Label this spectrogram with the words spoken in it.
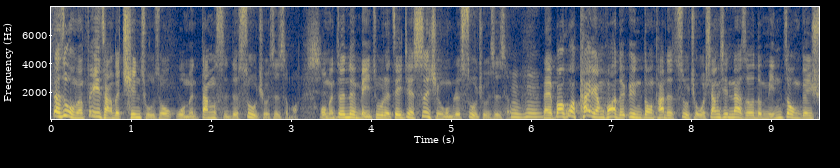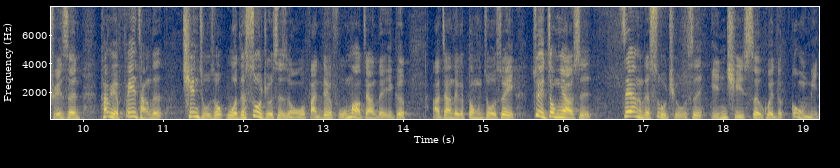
但是我们非常的清楚，说我们当时的诉求是什么。我们针对美猪的这件事情，我们的诉求是什么？来，包括太阳花的运动，它的诉求，我相信那时候的民众跟学生，他们也非常的清楚，说我的诉求是什么。我反对服贸这样的一个啊这样的一个动作。所以最重要是。这样的诉求是引起社会的共鸣，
